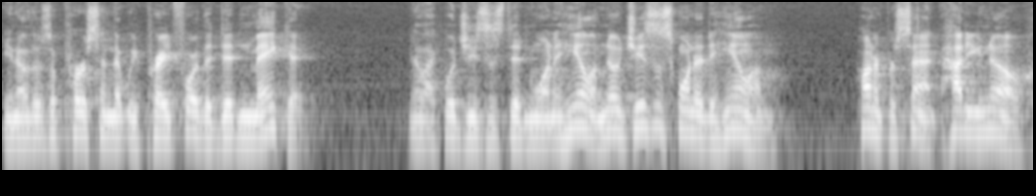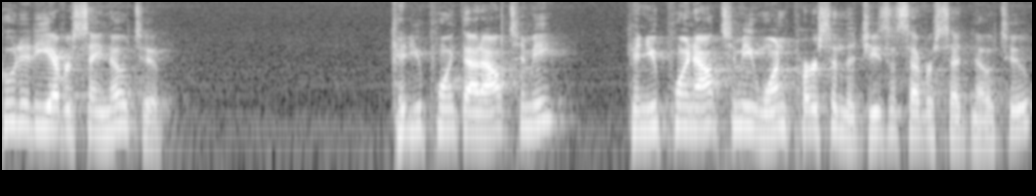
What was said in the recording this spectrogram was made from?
You know, there's a person that we prayed for that didn't make it. You're like, well, Jesus didn't want to heal him. No, Jesus wanted to heal him. 100%. How do you know? Who did he ever say no to? Can you point that out to me? Can you point out to me one person that Jesus ever said no to?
